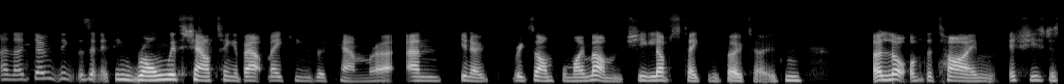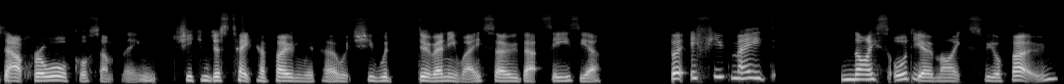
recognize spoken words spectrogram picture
and I don't think there's anything wrong with shouting about making a good camera. And you know, for example, my mum, she loves taking photos, and a lot of the time, if she's just out for a walk or something, she can just take her phone with her, which she would do anyway. So that's easier. But if you've made nice audio mics for your phone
